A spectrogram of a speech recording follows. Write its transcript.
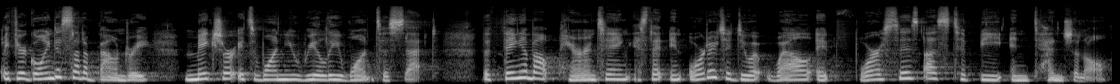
If you're going to set a boundary, make sure it's one you really want to set. The thing about parenting is that in order to do it well, it forces us to be intentional.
